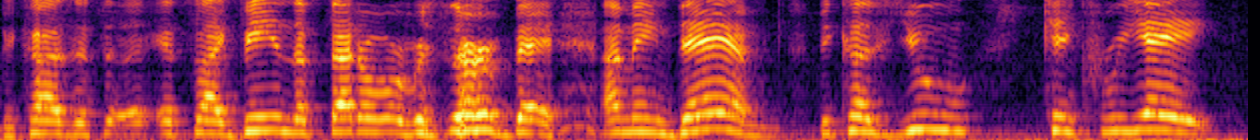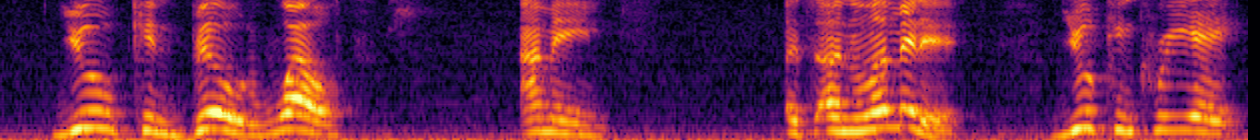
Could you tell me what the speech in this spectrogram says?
Because it's it's like being the Federal Reserve Bank. I mean, damn, because you can create, you can build wealth. I mean, it's unlimited. You can create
